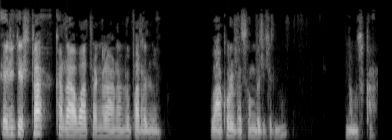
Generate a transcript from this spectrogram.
എനിക്കിഷ്ട കഥാപാത്രങ്ങളാണെന്ന് പറഞ്ഞ് വാക്കുകൾ ഉപസംഹരിക്കുന്നു നമസ്കാരം.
